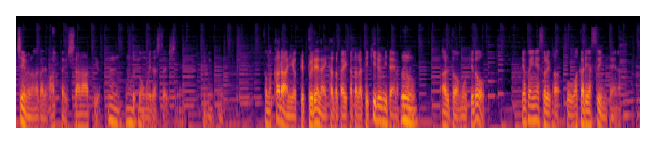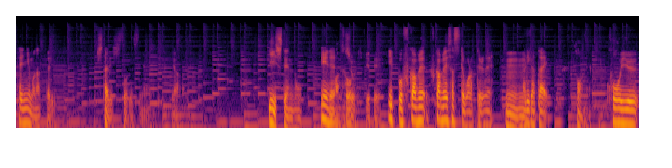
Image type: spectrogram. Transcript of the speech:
チームの中でもあったりしたなっていう、うん。うん。ちょっと思い出したりしてね。うんうんそのカラーによってブレない戦い方ができるみたいなこともうん。あるとは思うけど、逆にね、それがこう分かりやすいみたいな点にもなったりしたりしそうですね。いや、いい視点のいいね。話を。聞けて、一歩深め、深めさせてもらってるね。うんうんありがたい。そうね。こういう、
